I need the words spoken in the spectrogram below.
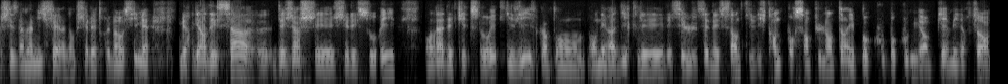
chez un mammifère et donc chez l'être humain aussi. Mais, regardez ça, déjà chez, les souris, on a des petites souris qui vivent on, on éradique les, les, cellules sénescentes, qui vivent 30% plus longtemps et beaucoup, beaucoup mieux, en bien meilleure forme.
